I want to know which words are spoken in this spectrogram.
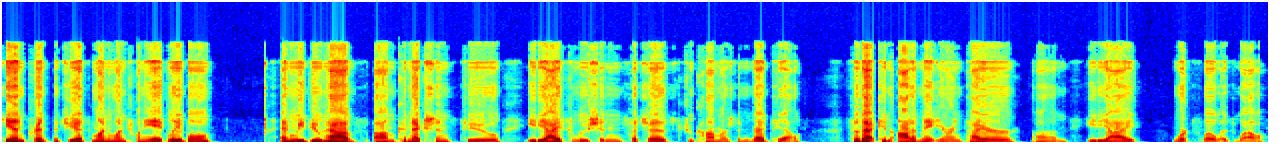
can print the GS1-128 label, and we do have um, connections to EDI solutions such as TrueCommerce and Redtail. So that can automate your entire um, EDI workflow as well.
